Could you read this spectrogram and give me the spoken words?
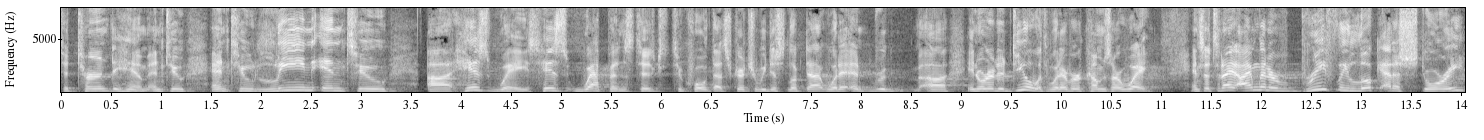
to turn to him, and to, and to lean into uh, his ways, his weapons, to, to quote that scripture we just looked at, what, uh, in order to deal with whatever comes our way. And so tonight I'm going to briefly look at a story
